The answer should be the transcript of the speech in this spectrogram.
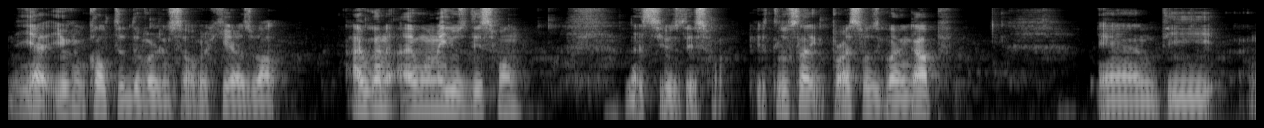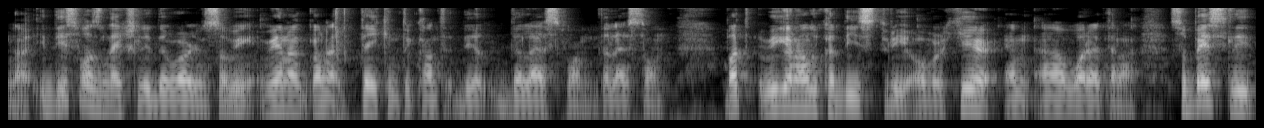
yeah you can call it divergence over here as well. I'm gonna i want to use this one let's use this one. It looks like price was going up and the no, this wasn't actually the version so we, we're not gonna take into account the, the last one the last one. But we're gonna look at these three over here and uh, what I tell so basically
